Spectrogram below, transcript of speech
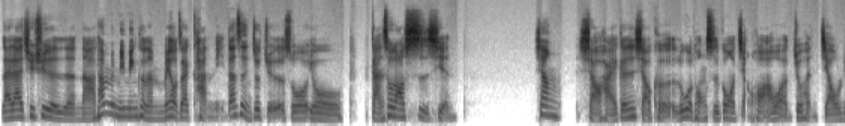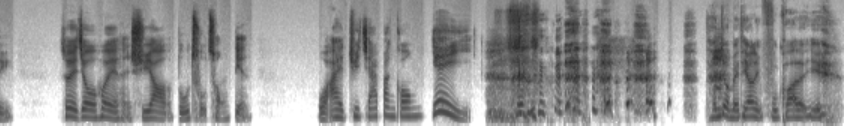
来来去去的人呐，他们明明可能没有在看你，但是你就觉得说有感受到视线。像小孩跟小可，如果同时跟我讲话，我就很焦虑，所以就会很需要独处充电。我爱居家办公，耶！很久没听到你浮夸的耶。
